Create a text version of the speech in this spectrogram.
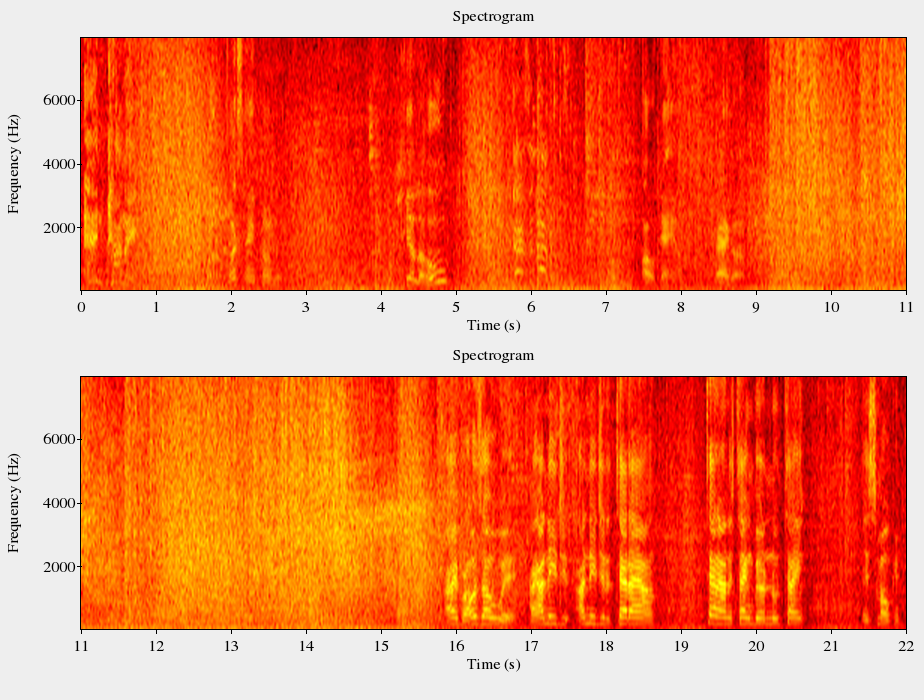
Incoming! What's incoming? Kill the who? There's another! Oh, damn. Bag up. All right, bro, it's over with. All right, I need you. I need you to tear down, tear down this tank, build a new tank. It's smoking.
